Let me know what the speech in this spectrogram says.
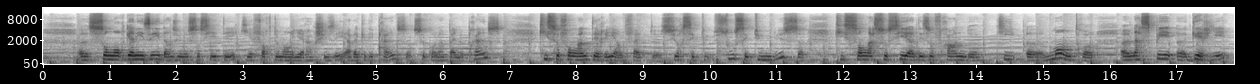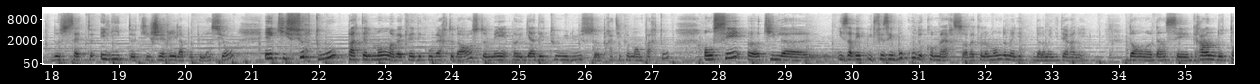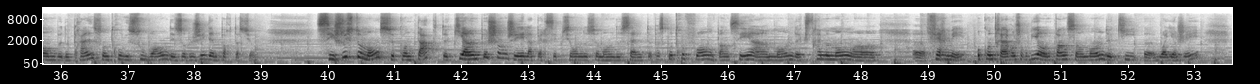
sont organisés dans une société qui est fortement hiérarchisée avec des princes, ce qu'on appelle princes, qui se font enterrer en fait sur ces, sous ces tumulus qui sont associés à des offrandes qui euh, montrent un aspect euh, guerrier de cette élite qui gérait la population et qui surtout, pas tellement avec les découvertes d'Aoste, mais euh, il y a des tumulus pratiquement partout, on sait qu'ils ils faisaient beaucoup de commerce avec le monde de la Méditerranée. Dans, ces grandes tombes de princes, on trouve souvent des objets d'importation. C'est justement ce contact qui a un peu changé la perception de ce monde celte, parce qu'autrefois on pensait à un monde extrêmement euh, euh, fermé. Au contraire, aujourd'hui on pense à un monde qui euh, voyageait,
